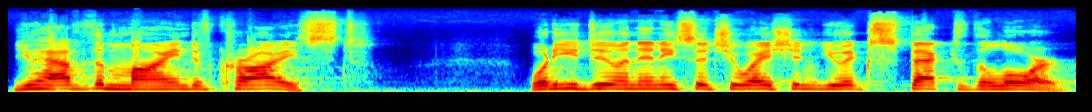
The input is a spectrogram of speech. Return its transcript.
You have the mind of Christ. What do you do in any situation? You expect the Lord.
